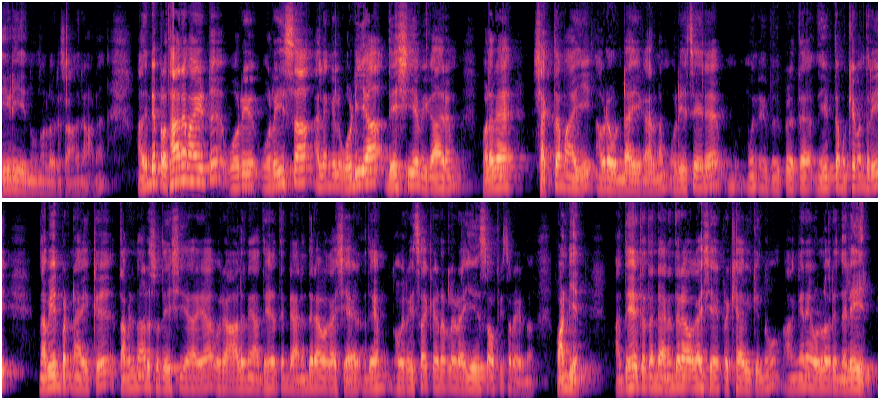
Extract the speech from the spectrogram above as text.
ലീഡ് ചെയ്യുന്നു എന്നുള്ള ഒരു സാധനമാണ്. അതിന്റെ പ്രധാനമായിട്ട് ഒറി ഒറീസ അല്ലെങ്കിൽ ഒഡിയ ദേശീയ വികാരം വളരെ ശക്തമായി അവിടെ ഉണ്ടായി. കാരണം ഒഡീസയിലെ മുൻ ഇപ്പോഴത്തെ നിയുക്ത മുഖ്യമന്ത്രി നവീൻ പട്നായിക്ക് തമിഴ്നാട് സ്വദേശിയായ ഒരാളിനെ അദ്ദേഹത്തിന്റെ അനന്തരാവകാശിയായ അദ്ദേഹം ഒറീസ കേഡറിലെ ഒരു ഐ എ എസ് ഓഫീസറായിരുന്നു പാണ്ഡ്യൻ. അദ്ദേഹത്തെ തന്റെ അനന്തരാവകാശിയായി പ്രഖ്യാപിക്കുന്നു. അങ്ങനെയുള്ള ഒരു നിലയിൽ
